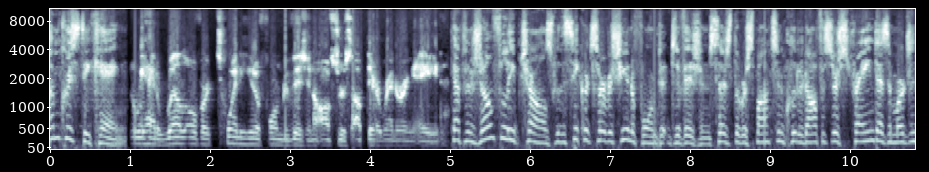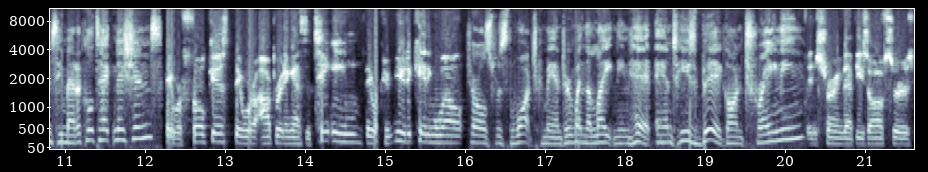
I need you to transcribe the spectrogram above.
I'm Christy King. We had well over 20 uniformed division officers up there rendering aid. Captain Jean Philippe Charles with the Secret Service Uniformed Division says the response included officers trained as emergency medical technicians. They were focused, they were operating as a team, they were communicating well. Charles was the watch commander when the lightning hit, and he's big on training, ensuring that these officers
